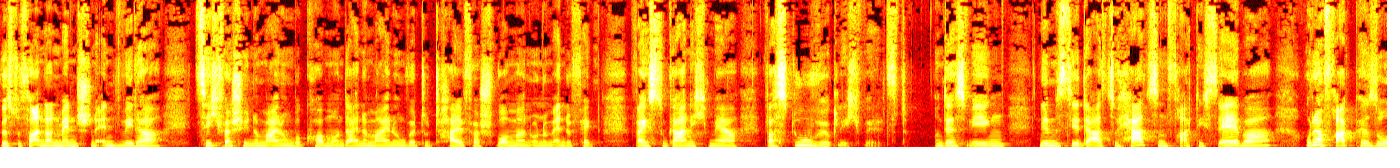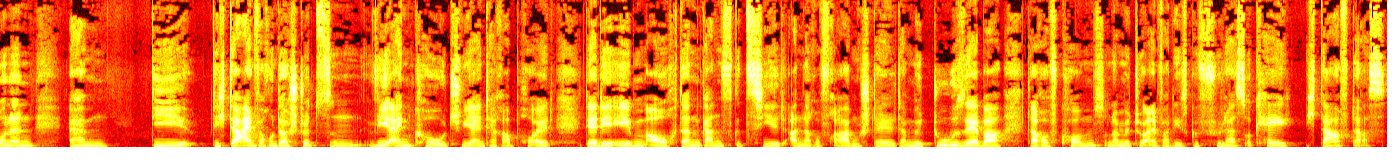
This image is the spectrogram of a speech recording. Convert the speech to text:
wirst du von anderen Menschen entweder zig verschiedene Meinungen bekommen und deine Meinung wird total verschwommen und im Endeffekt weißt du gar nicht mehr, was du wirklich willst. Und deswegen nimm es dir da zu Herzen, frag dich selber oder frag Personen, ähm, die dich da einfach unterstützen, wie ein Coach, wie ein Therapeut, der dir eben auch dann ganz gezielt andere Fragen stellt, damit du selber darauf kommst und damit du einfach dieses Gefühl hast, okay, ich darf das,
